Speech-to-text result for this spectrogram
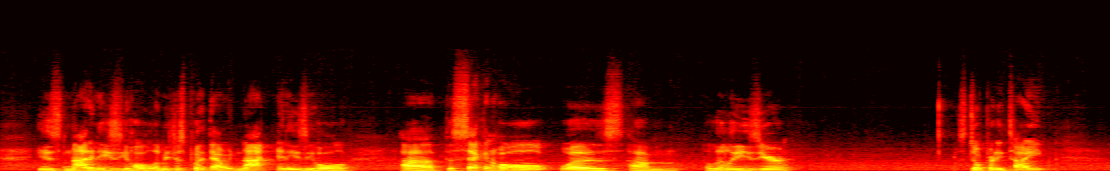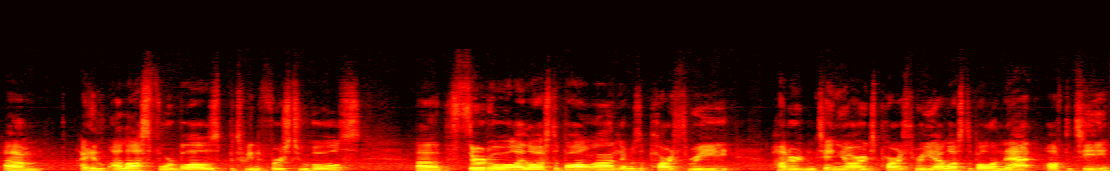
is not an easy hole. Let me just put it that way, not an easy hole. Uh, the second hole was um, a little easier, still pretty tight. Um, I, I lost four balls between the first two holes. Uh, the third hole I lost a ball on. That was a par three, 110 yards, par three. I lost the ball on that off the tee,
